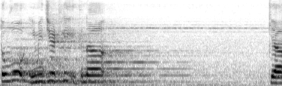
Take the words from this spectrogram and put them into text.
तो वो इमीडिएटली इतना क्या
